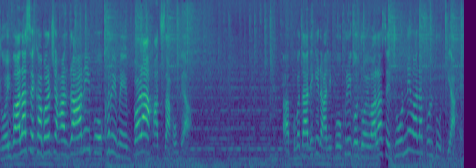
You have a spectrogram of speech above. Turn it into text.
डोईवाला से खबर, जहाँ रानी पोखरी में बड़ा हादसा हो गया। आपको बता दें कि रानी पोखरी को डोईवाला से जोड़ने वाला पुल टूट गया है।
